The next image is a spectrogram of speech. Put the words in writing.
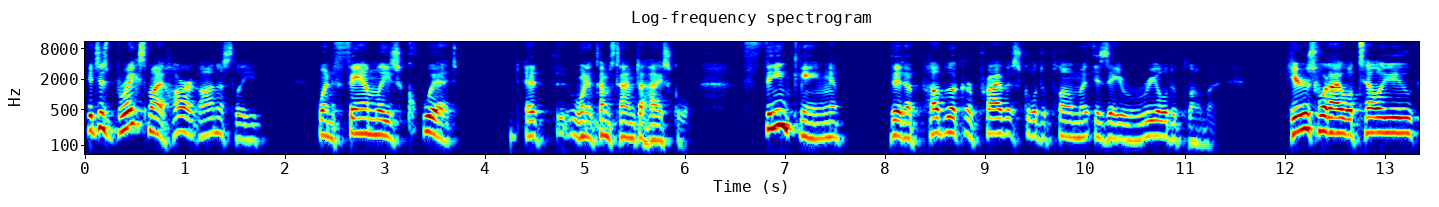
it just breaks my heart, honestly, when families quit at, when it comes time to high school, thinking that a public or private school diploma is a real diploma. Here's what I will tell you,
